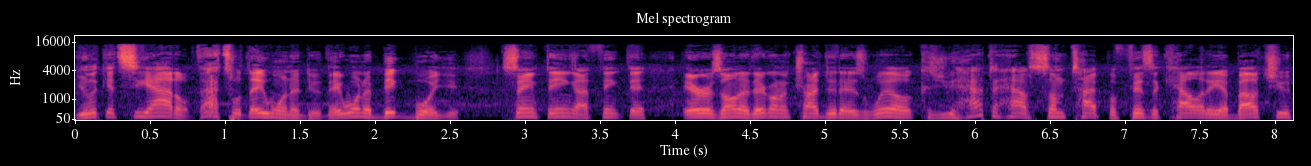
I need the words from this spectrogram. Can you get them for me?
You look at Seattle, that's what they want to do. They want to big boy you. Same thing, I think that Arizona, they're going to try to do that as well because you have to have some type of physicality about you.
